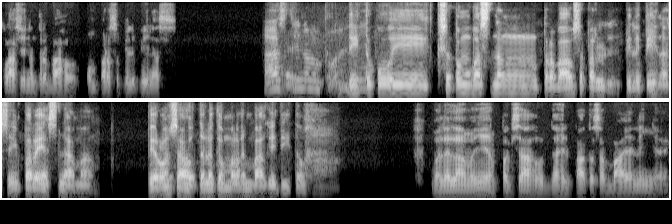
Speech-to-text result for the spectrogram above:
klase ng trabaho kumpara sa Pilipinas? As din naman po. eh. Dito po eh, sa tumbas ng trabaho sa Pal- Pilipinas ay parehas lamang. Pero ang sahod talagang malaking bagay dito. Ah. Malalaman niyo yan pag sahod dahil patas ang bayan ninyo eh.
